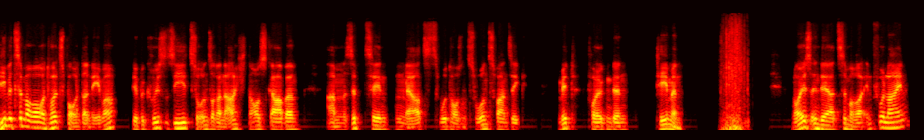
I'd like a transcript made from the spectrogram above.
Liebe Zimmerer und Holzbauunternehmer, wir begrüßen Sie zu unserer Nachrichtenausgabe am 17. März 2022 mit folgenden Themen. Neues in der Zimmerer Infoline.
